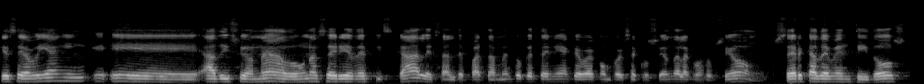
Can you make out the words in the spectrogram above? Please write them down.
que se habían eh, eh, adicionado una serie de fiscales al departamento que tenía que ver con persecución de la corrupción, cerca de 22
